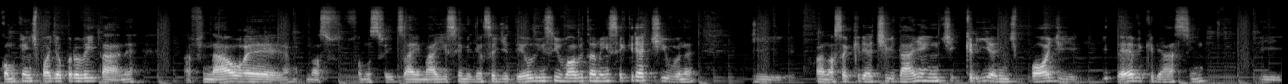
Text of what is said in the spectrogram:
como que a gente pode aproveitar, né, Afinal, é, nós fomos feitos à imagem e semelhança de Deus e isso envolve também ser criativo, né? E com a nossa criatividade a gente cria, a gente pode e deve criar sim, e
